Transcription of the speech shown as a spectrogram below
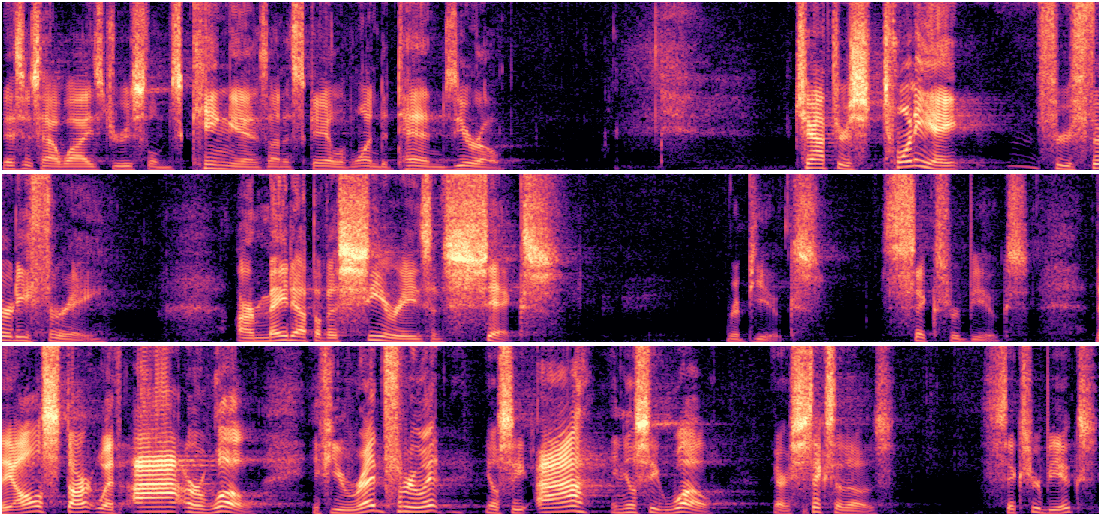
This is how wise Jerusalem's king is on a scale of 1 to 10, 0. Chapters 28 through 33 are made up of a series of six rebukes. Six rebukes. They all start with ah or whoa. If you read through it, you'll see ah and you'll see whoa. There are six of those. Six rebukes.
